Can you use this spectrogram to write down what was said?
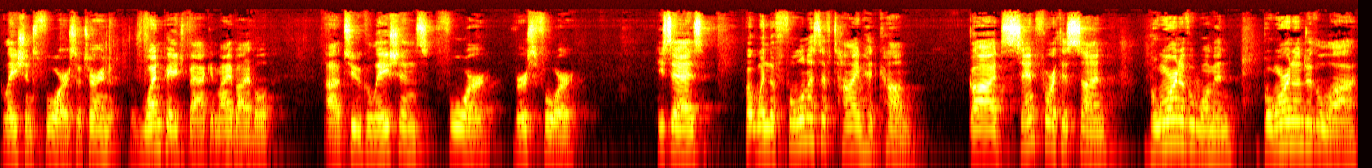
Galatians 4. So turn one page back in my Bible uh, to Galatians 4 verse 4, he says, But when the fullness of time had come, God sent forth his Son, born of a woman, born under the law,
